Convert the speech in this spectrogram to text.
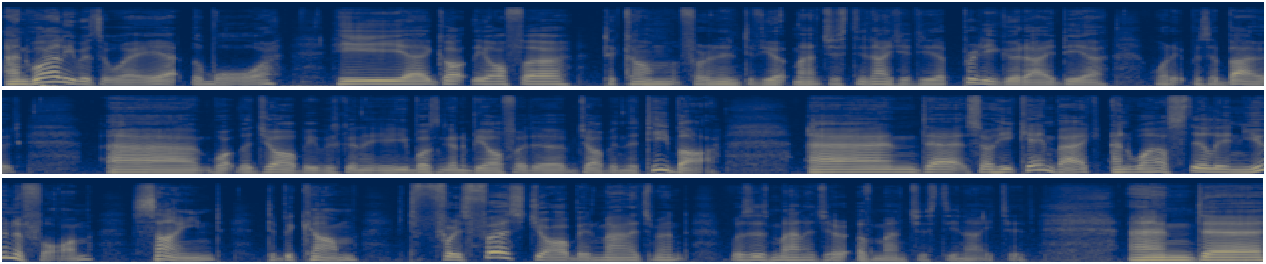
And while he was away at the war, he uh, got the offer to come for an interview at Manchester United. He had a pretty good idea what it was about, uh, what the job he was going to. He wasn't going to be offered a job in the tea bar, and uh, so he came back and, while still in uniform, signed to become. For his first job in management was as manager of Manchester United, and uh,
